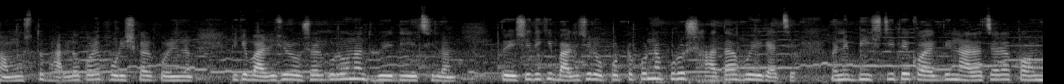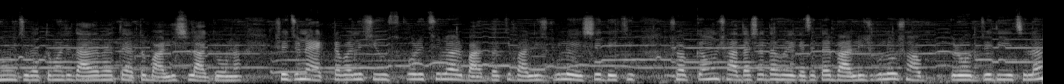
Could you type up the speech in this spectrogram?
সমস্ত ভালো করে পরিষ্কার করে নিলাম। এদিকে বালিশের ওষারগুলোও না ধুয়ে দিয়েছিলাম। তো এসে দেখি বালিশের ওপর টোপর না পুরো সাদা হয়ে গেছে। মানে বৃষ্টিতে কয়েকদিন নাড়াচাড়া কম হয়েছিল। তোমাদের দাদা ভাই তো এত বালিশ লাগেও না। সেই জন্য একটা বালিশ ইউজ করেছিল আর বাদ বাকি বালিশগুলো এসে দেখি সব কেমন সাদা সাদা হয়ে গেছে। তাই বালিশগুলোও সব রোদ্রে দিয়েছিলাম।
